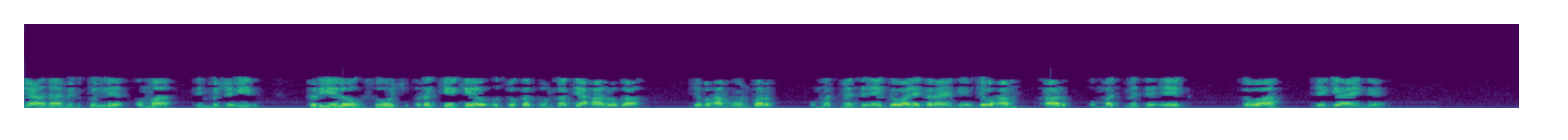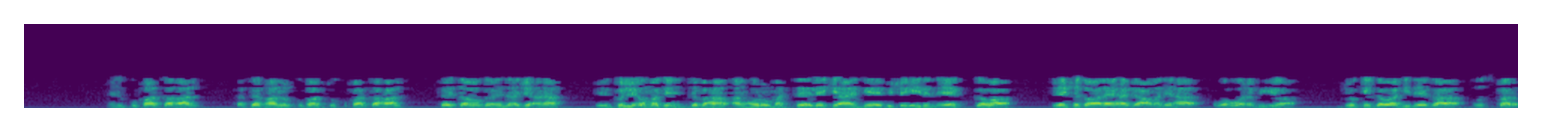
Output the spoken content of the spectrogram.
جانا من کل امہ، تم بشہید پھر یہ لوگ سوچ رکھے کہ اس وقت ان کا کیا حال ہوگا؟ جب ہم ان پر امت میں سے ایک گواہ لے کر آئیں گے۔ جب ہم ہر امت میں سے ایک گواہ لے کے آئیں گے۔ یعنی کفار کا حال کیسا حال کفار تو کفار کا حال کیسا ہوگا؟ اذا جانا ان کل امت جب ہم انہر امت سے لے کے آئیں گے، بشہید ایک گواہ۔ یشہد علیہا بعملہا وہو نبیہا۔ جو کہ گواہی دے گا اس پر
